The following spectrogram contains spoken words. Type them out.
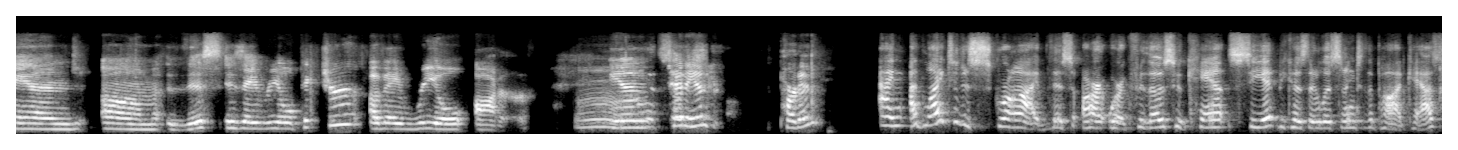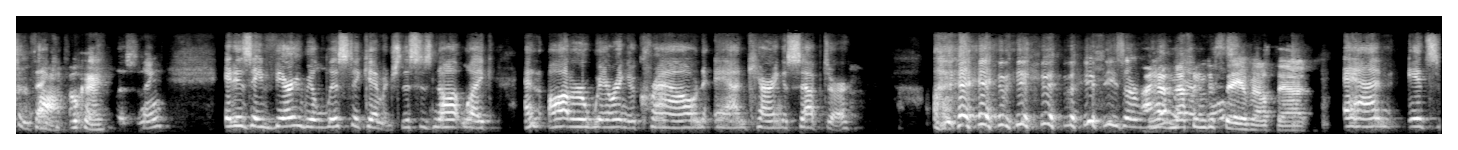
And um, this is a real picture of a real otter. Mm. And Ted so Andrews, pardon? I, would like to describe this artwork for those who can't see it because they're listening to the podcast. And thank ah, you for okay. listening. It is a very realistic image. This is not like an otter wearing a crown and carrying a scepter. These are. I have nothing animals. to say about that and it's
